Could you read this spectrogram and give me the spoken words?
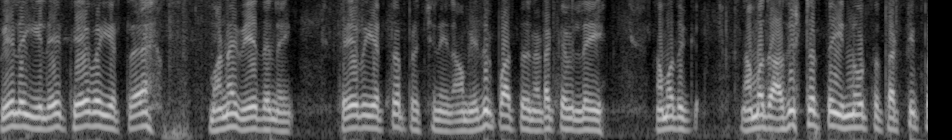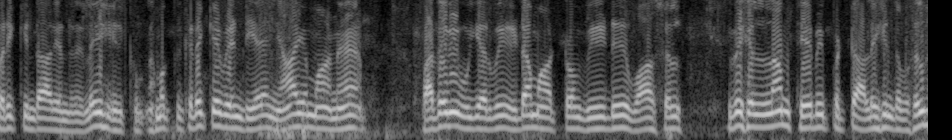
வேலையிலே தேவையற்ற மனவேதனை தேவையற்ற பிரச்சனை. நாம் எதிர்பார்த்தது நடக்கவில்லை. நமது நமது அதிர்ஷ்டத்தை இன்னொருத்தர் தட்டி பறிக்கின்றார் என்ற நிலை இருக்கும். நமக்கு கிடைக்க வேண்டிய நியாயமான பதவி உயர்வு இடமாற்றம் வீடு வாசல் இவைகளெல்லாம் தேவைப்பட்டு அலைகின்றவர்கள்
